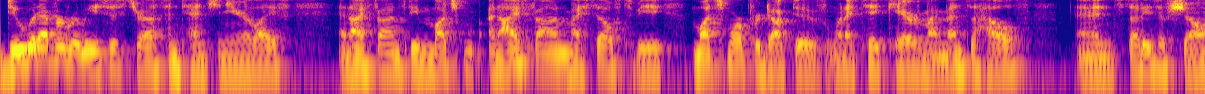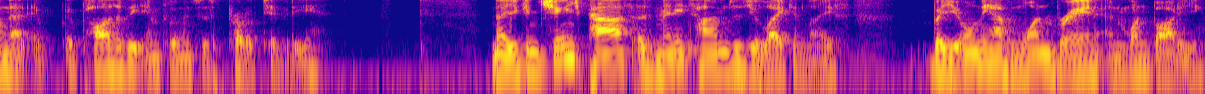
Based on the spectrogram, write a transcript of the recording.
Do whatever releases stress and tension in your life and i found to be much and i found myself to be much more productive when i take care of my mental health and studies have shown that it, it positively influences productivity now you can change paths as many times as you like in life but you only have one brain and one body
